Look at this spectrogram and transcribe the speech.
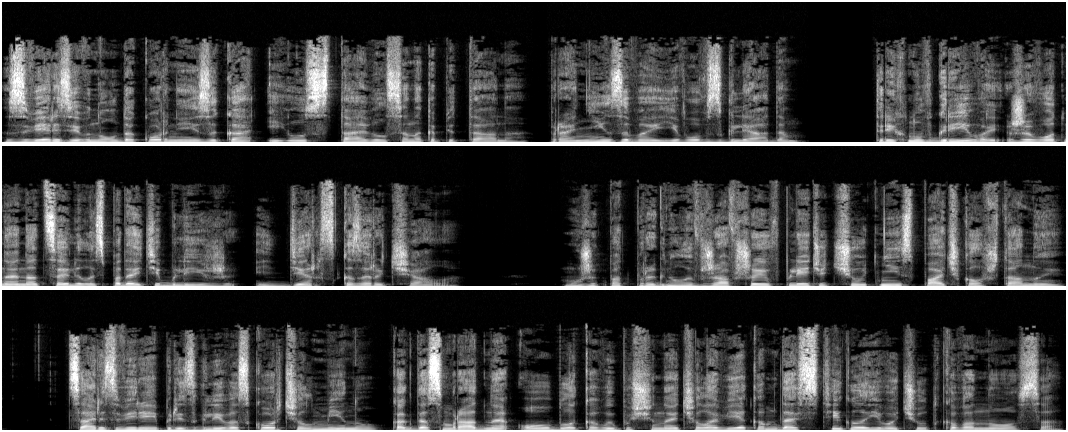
Зверь зевнул до корня языка и уставился на капитана, пронизывая его взглядом. Тряхнув гривой, животное нацелилось подойти ближе и дерзко зарычало. Мужик подпрыгнул и, вжав шею в плечи, чуть не испачкал штаны. Царь зверей брезгливо скорчил мину, когда смрадное облако, выпущенное человеком, достигло его чуткого носа.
